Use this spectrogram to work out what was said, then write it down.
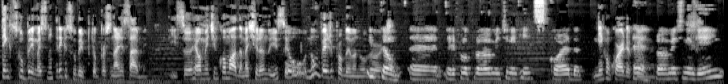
tem que descobrir, mas tu não tem que descobrir, porque o personagem sabe. Isso realmente incomoda, mas tirando isso, eu não vejo problema no Overwatch. Então, é, ele falou que provavelmente ninguém discorda. Ninguém concorda com É, ele. provavelmente ninguém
